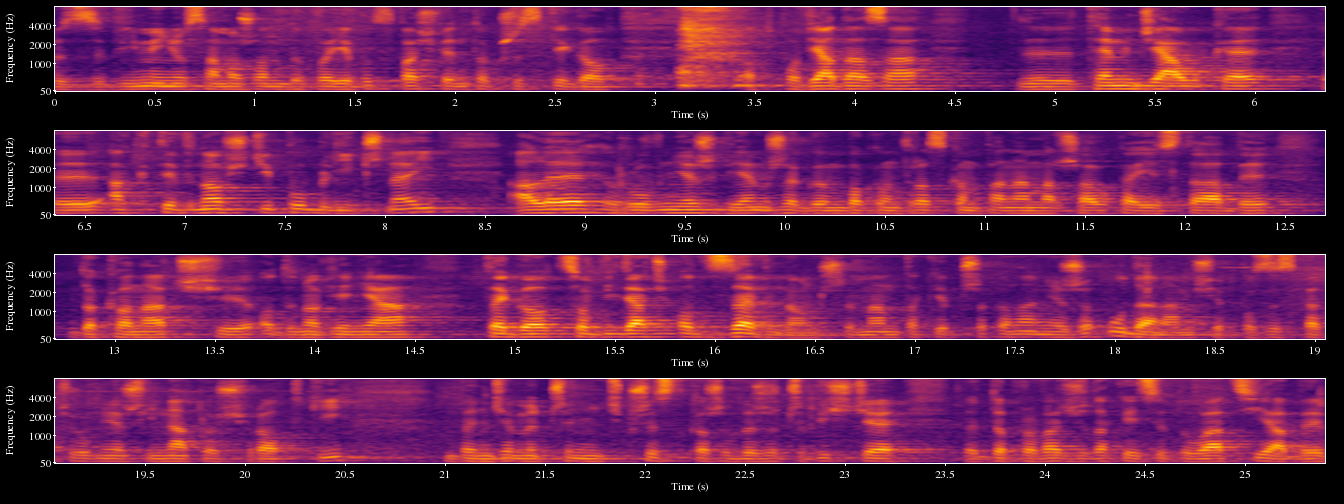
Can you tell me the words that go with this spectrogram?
y, z- w imieniu samorządu województwa świętokrzyskiego odpowiada za y, tę działkę y, aktywności publicznej, ale również wiem, że głęboką troską pana marszałka jest to, aby dokonać y, odnowienia tego, co widać od zewnątrz. Mam takie przekonanie, że uda nam się pozyskać również i na to środki. Będziemy czynić wszystko, żeby rzeczywiście doprowadzić do takiej sytuacji, aby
